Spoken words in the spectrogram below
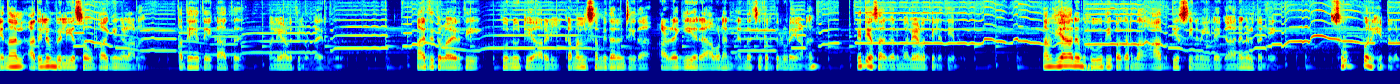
എന്നാൽ അതിലും വലിയ സൗഭാഗ്യങ്ങളാണ് അദ്ദേഹത്തെ കാത്ത് മലയാളത്തിലുണ്ടായിരുന്നത്. ആയിരത്തി തൊള്ളായിരത്തി തൊണ്ണൂറ്റിയാറിൽ കമൽ സംവിധാനം ചെയ്ത അഴകിയ രാവണൻ എന്ന ചിത്രത്തിലൂടെയാണ് വിദ്യാസാഗർ മലയാളത്തിലെത്തിയത്. നവ്യാനുഭൂതി പകർന്ന ആദ്യ സിനിമയിലെ ഗാനങ്ങൾ തന്നെ സൂപ്പർ ഹിറ്റുകൾ.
